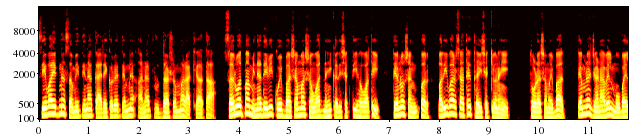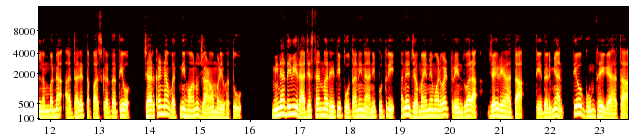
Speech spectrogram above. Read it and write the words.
સેવાયજ્ઞ સમિતિના કાર્યકરોએ તેમને અનાથ વૃદ્ધાશ્રમમાં રાખ્યા હતા. શરૂઆતમાં મીનાદેવી કોઈ ભાષામાં સંવાદ નહીં કરી શકતી હોવાથી તેનો સંપર્ક પરિવાર સાથે થઈ શક્યો નહીં. થોડા સમય બાદ તેમણે જણાવેલ મોબાઈલ નંબરના આધારે તપાસ કરતા તેઓ ઝારખંડના વતની હોવાનું જાણવા મળ્યું હતું મીનાદેવી રાજસ્થાનમાં રહેતી પોતાની નાની પુત્રી અને જમાઈને મળવા ટ્રેન દ્વારા જઈ રહ્યા હતા તે દરમિયાન તેઓ ગુમ થઈ ગયા હતા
